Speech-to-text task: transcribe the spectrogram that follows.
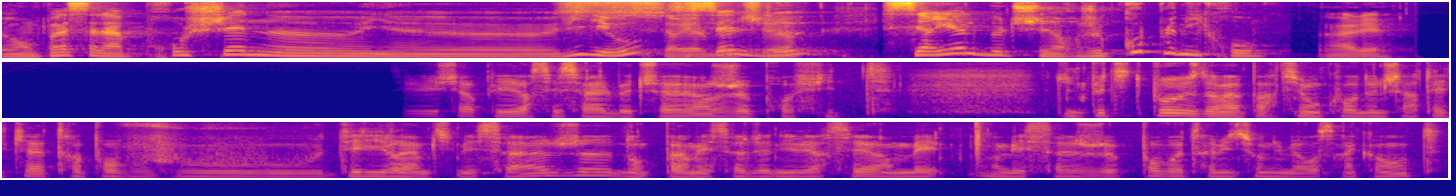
Euh, on passe à la prochaine euh, euh, vidéo Serial celle Butcher. de Serial Butcher je coupe le micro Allez. Salut chers players, c'est Serial Butcher. Je profite d'une petite pause dans ma partie en cours d'Uncharted 4 pour vous délivrer un petit message. Donc pas un message d'anniversaire, mais un message pour votre émission numéro 50.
